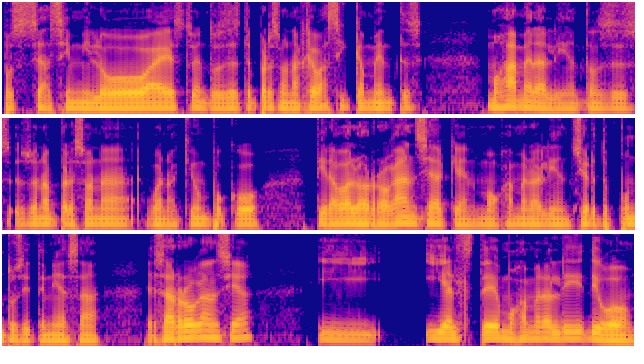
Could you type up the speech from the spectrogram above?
pues se asimiló a esto. Entonces este personaje básicamente es Muhammad Ali. Entonces es una persona, bueno, aquí un poco tiraba la arrogancia, que Muhammad Ali en cierto punto sí tenía esa, esa arrogancia. Y, y este Muhammad Ali, digo,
